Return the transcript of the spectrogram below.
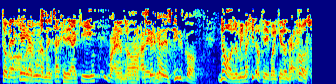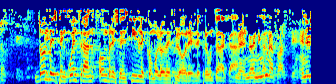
tome, aquí hay algunos pues, mensajes de aquí. Bueno, acerca del circo. No, no, me imagino que de cualquier otra Bueno. cosa. ¿Dónde se encuentran hombres sensibles como los de Flores? Le preguntan acá. No, no en ninguna parte. En el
